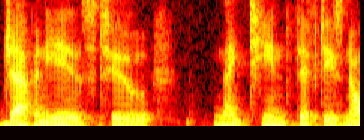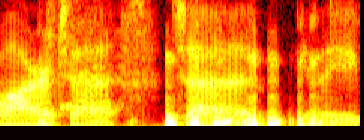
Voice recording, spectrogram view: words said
japanese to 1950s noir to to the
